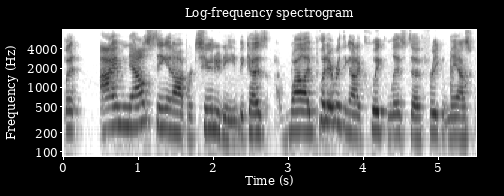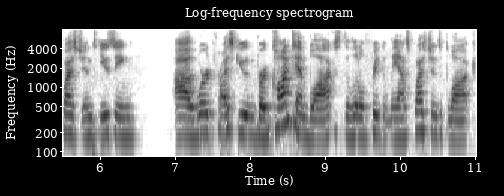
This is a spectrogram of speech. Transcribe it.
But I'm now seeing an opportunity because while I put everything on a quick list of frequently asked questions using uh, WordPress Gutenberg content blocks, the little frequently asked questions block,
